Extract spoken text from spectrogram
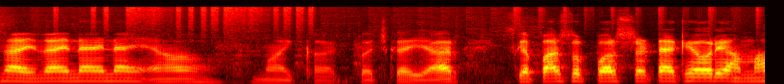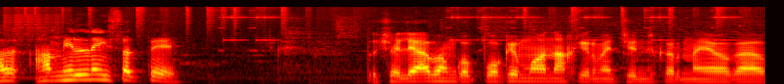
नहीं नहीं नहीं नहीं। ओह माय गॉड बच गए यार। इसके पास तो पर्स अटैक है और ये हम हम हिल नहीं सकते। तो चलिए, अब हमको पोकेमोन आखिर में चेंज करना ही होगा।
